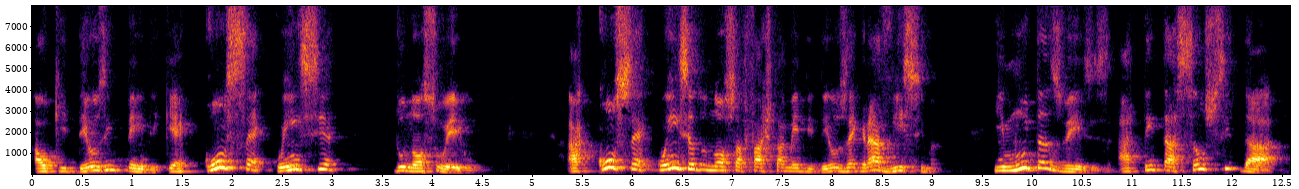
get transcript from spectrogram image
ao que Deus entende que é consequência do nosso erro. A consequência do nosso afastamento de Deus é gravíssima. E muitas vezes a tentação se dá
